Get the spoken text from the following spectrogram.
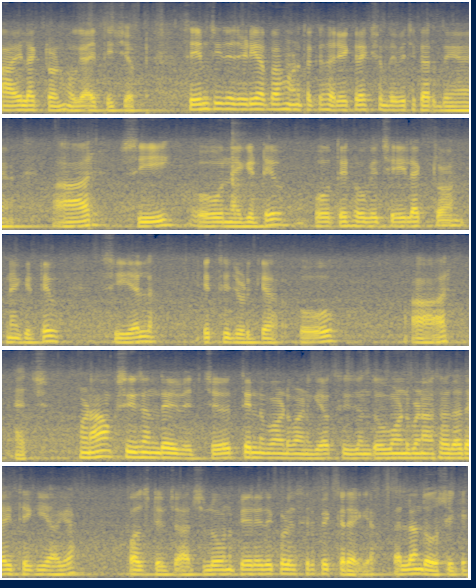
ਆ ਇਲੈਕਟ੍ਰੋਨ ਹੋ ਗਿਆ ਇੱਥੇ ਸ਼ਿਫਟ ਸੇਮ ਚੀਜ਼ ਹੈ ਜਿਹੜੀ ਆਪਾਂ ਹੁਣ ਤੱਕ ਹਰੇਕ ਰਿਐਕਸ਼ਨ ਦੇ ਵਿੱਚ ਕਰਦੇ ਆਂ R, C O negative O ਤੇ ਹੋ ਗਏ 6 ਇਲੈਕਟ੍ਰੋਨ ਨੈਗੇਟਿਵ ਸੀ Cl ਇੱਥੇ ਜੁੜ ਗਿਆ O ਆਰ H ਹੁਣ ਆ ਆਕਸੀਜਨ ਦੇ ਵਿੱਚ ਤਿੰਨ ਬੌਂਡ ਬਣ ਗਏ ਆਕਸੀਜਨ ਦੋ ਬੌਂਡ ਬਣਾ ਸਕਦਾ ਤਾਂ ਇੱਥੇ ਕੀ ਆ ਗਿਆ? ਪੋਜ਼ਿਟਿਵ ਚਾਰਜ ਲੋਨ ਪੇਅਰ ਇਹਦੇ ਕੋਲੇ ਸਿਰਫ ਇੱਕ ਰਹਿ ਗਿਆ, ਪਹਿਲਾਂ ਦੋ ਸੀਗੇ,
